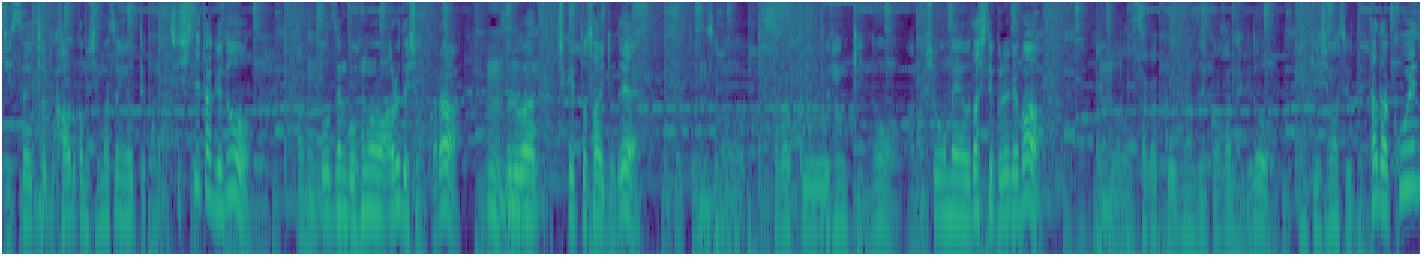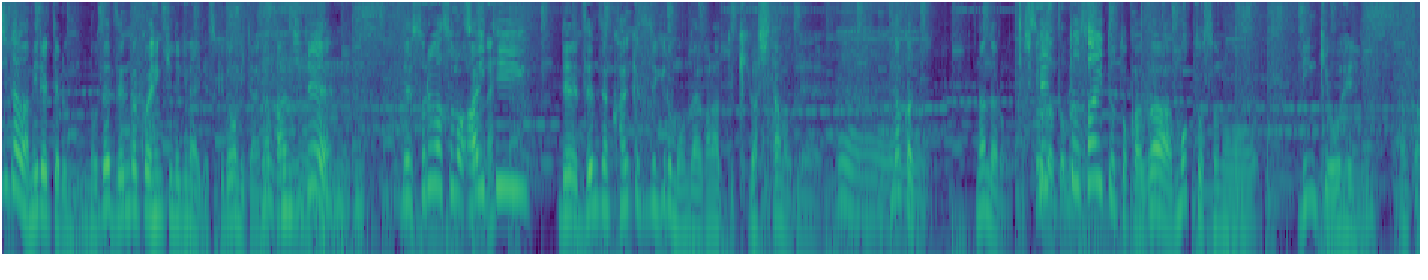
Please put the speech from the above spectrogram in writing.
実際ちょっと変わるかもしれませんよって告知してたけどあのうん。当然ご不満はあるでしょうから、うんそれはチケットサイトで、えっとうん。その差額返金のあの証明を出してくれれば、えっとう差額何千か分かんないけど返金しますよって。ただ公演自体は見れてるので全額は返金できないですけどみたいな感じで,、でそれはその IT で全然解決できる問題かなっていう気がしたので。なんかなんだろう、チケットサイトとかがもっとその臨機応変に、なんか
